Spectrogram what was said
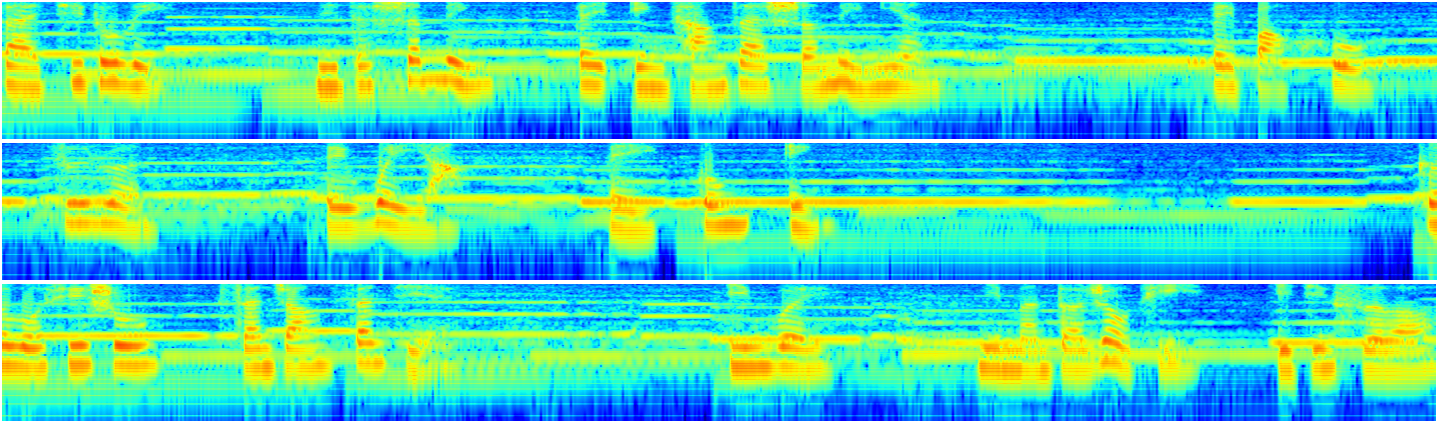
在基督里，你的生命被隐藏在神里面，被保护、滋润、被喂养、被供应。哥罗西书三章三节。因为你们的肉体已经死了，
